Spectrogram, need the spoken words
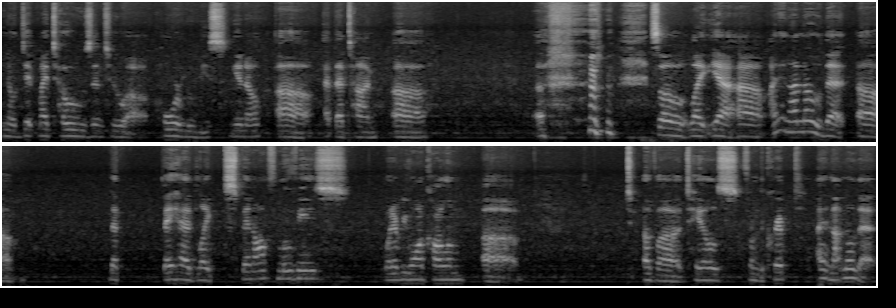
you know dipped my toes into uh, horror movies. You know uh, at that time. Uh, so like yeah, uh, I did not know that um, that they had like spin-off movies, whatever you want to call them, uh, of uh, Tales from the Crypt. I did not know that.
